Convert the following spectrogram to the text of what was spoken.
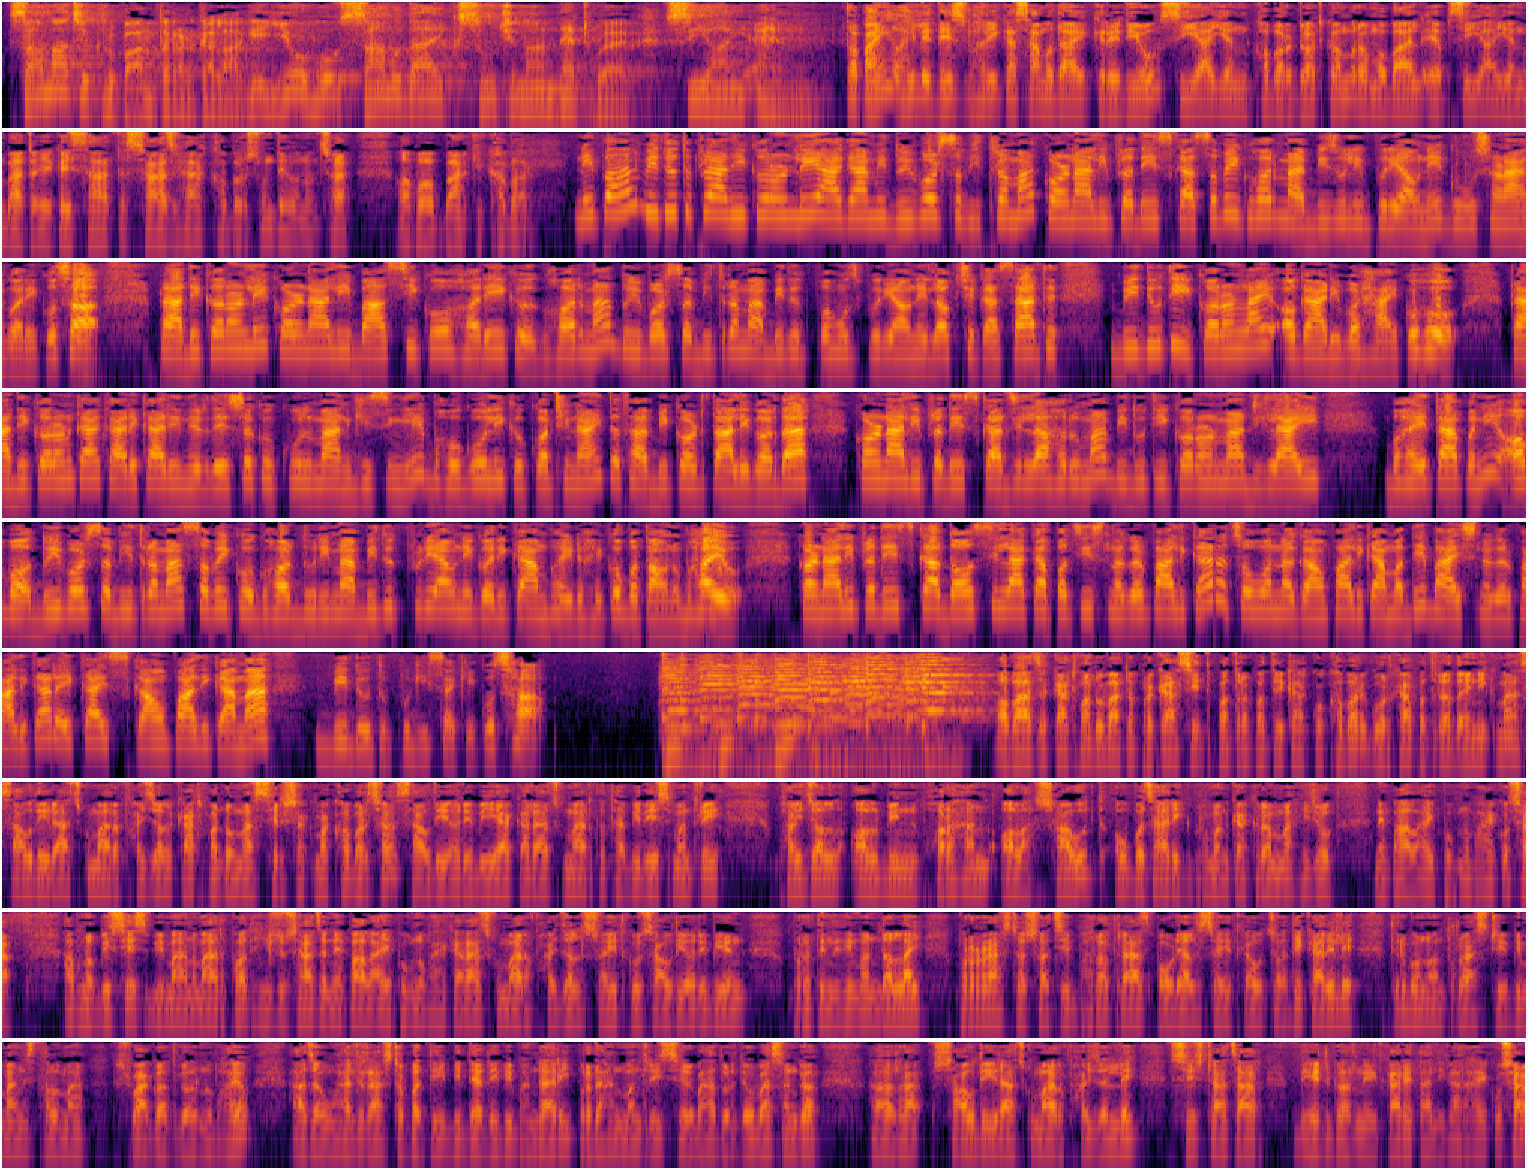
सामाजिक रूपान्तरणका लागि यो हो सामुदायिक सूचना नेटवर्क सीआईएन तपाई अहिले देशभरिका सामुदायिक radio CIN Khabar dot com र मोबाइल एप सीआईएनबाट एकैसाथ साझा खबर सुन्दै हुनुहुन्छ। अब बाँकी खबर। नेपाल विद्युत प्राधिकरणले आगामी दुई वर्षभित्रमा कर्णाली प्रदेशका सबै घरमा बिजुली पुर्याउने घोषणा गरेको छ। प्राधिकरणले कर्णालीवासीको हरेक घरमा दुई वर्षभित्रमा विद्युत पहुँच पुर्याउने लक्ष्यका साथ विद्युतीकरणलाई अगाडि बढ़ाएको हो। प्राधिकरणका कार्यकारी निर्देशक कुलमान घिसिङले भौगोलिक कठिनाई तथा विकटताले गर्दा कर्णाली प्रदेशका जिल्लाहरूमा विद्युतीकरणमा ढिलाइ भए तापनि अब दुई वर्षभित्रमा सबैको घरधुरीमा विद्युत पुर्याउने गरी काम भइरहेको बताउनुभयो। कर्णाली प्रदेशका दश जिल्लाका पच्चीस नगरपालिका र चौवन्न गाउँपालिका मध्ये बाइस नगरपालिका र एक्काइस गाउँपालिकामा विद्युत पुगिसकेको छ। अब आज काठमाडौँबाट प्रकाशित पत्र पत्रिकाको खबर गोर्खापत्र दैनिकमा साउदी राजकुमार फैजल काठमाडौँमा शीर्षकमा खबर छ। साउदी अरेबियाका राजकुमार तथा विदेश मन्त्री Faisal al bin Farhan al Saud औपचारिक भ्रमणका क्रममा हिजो नेपाल आइपुग्नु भएको छ। आफ्नो विशेष विमान मार्फत हिजो साँझ नेपाल आइपुग्नुभएका राजकुमार फैजल सहितको साउदी अरेबियन प्रतिनिधि मण्डललाई परराष्ट्र सचिव भरतराज पौड्याल सहितका उच्च अधिकारीले त्रिभुवन अन्तर्राष्ट्रिय विमानस्थलमा स्वागत गर्नुभयो। आज उहाँले राष्ट्रपति विद्यादेवी भण्डारी प्रधानमन्त्री शेरबहादुर देउबासँग साउदी राजकुमार फैजलले शिष्टाचार भेट गर्ने कार्यतालिका रहेको छ।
